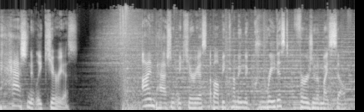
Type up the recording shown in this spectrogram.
passionately curious. I'm passionately curious about becoming the greatest version of myself.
